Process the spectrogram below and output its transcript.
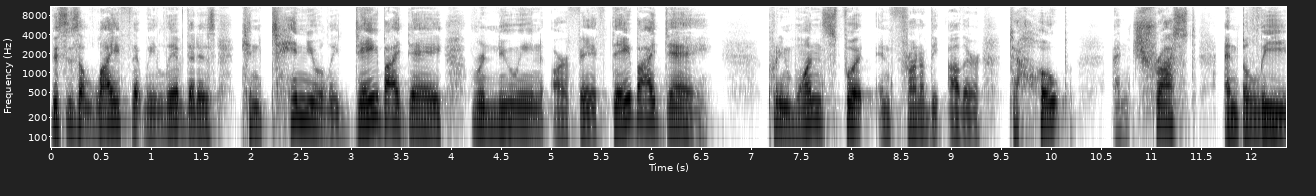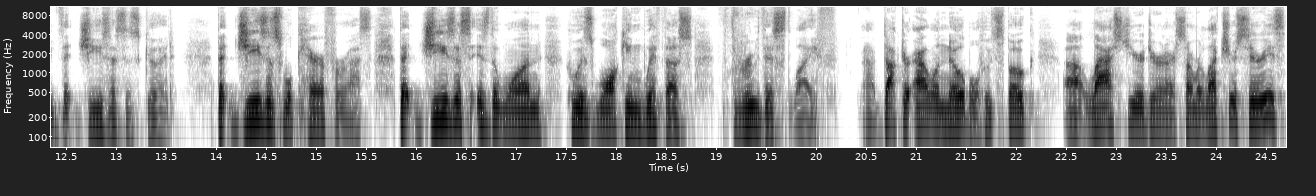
This is a life that we live that is continually, day by day, renewing our faith, day by day, putting one's foot in front of the other to hope and trust and believe that Jesus is good, that Jesus will care for us, that Jesus is the one who is walking with us through this life. Uh, Dr. Alan Noble, who spoke uh, last year during our summer lecture series,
